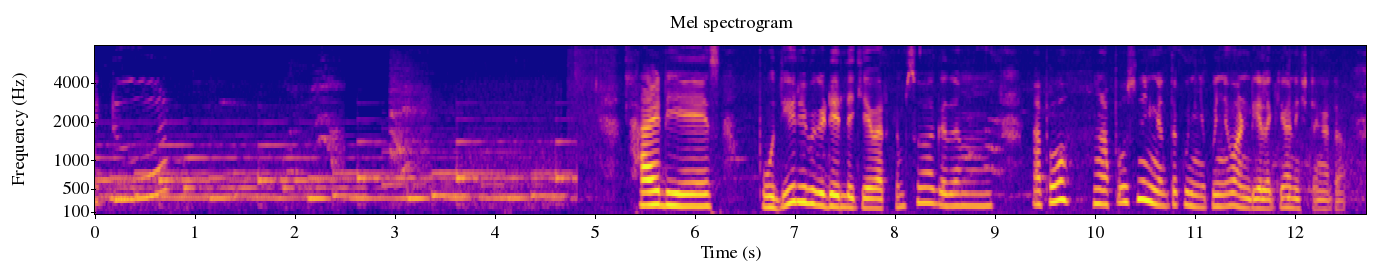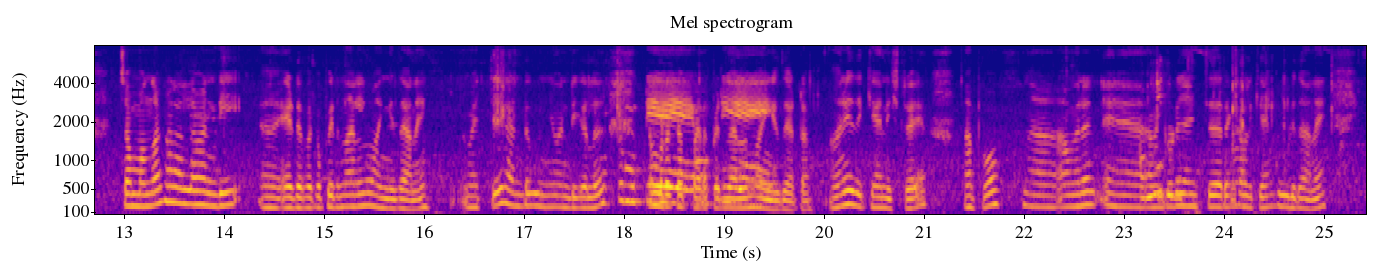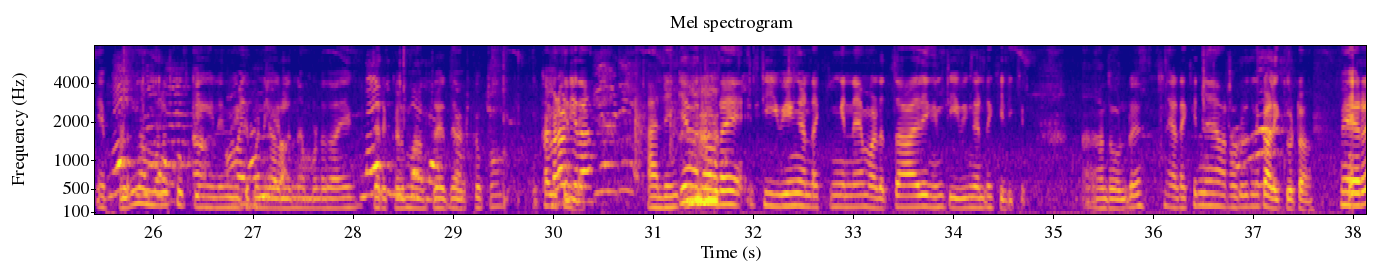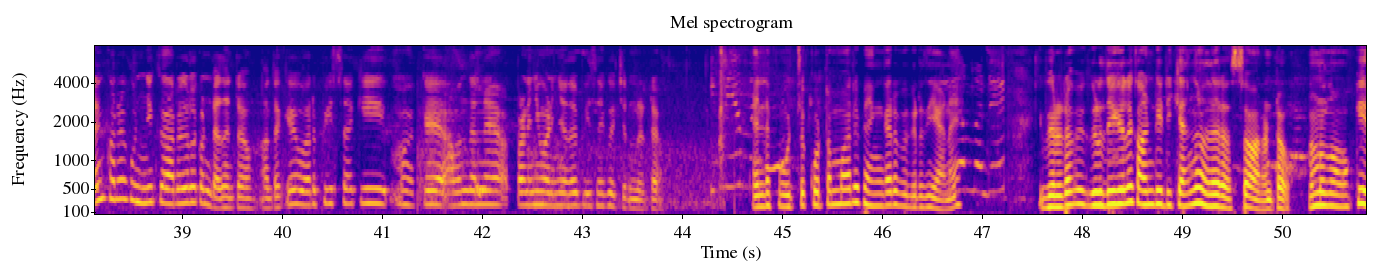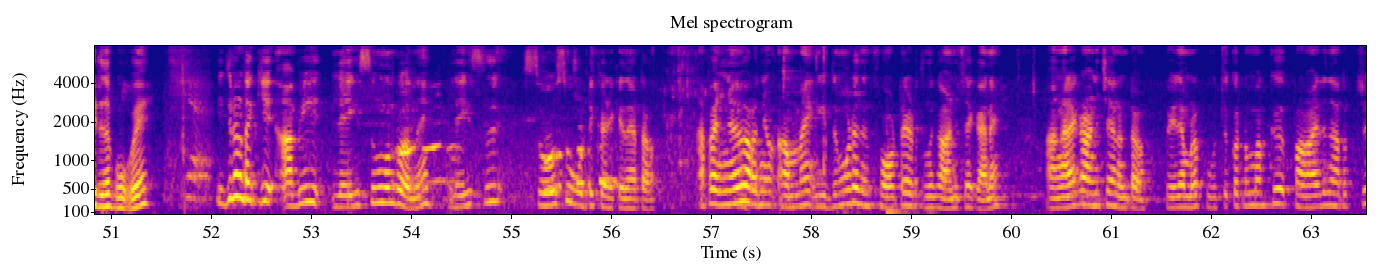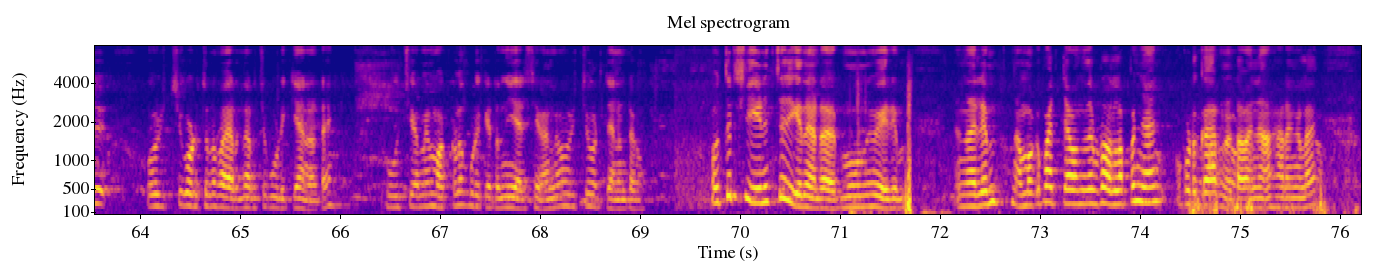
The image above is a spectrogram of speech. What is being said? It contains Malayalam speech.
വിട്ടു. ഹായ് ഡിയേഴ്സ് പുതിയൊരു വീഡിയോയിലേക്ക് ഏവർക്കും സ്വാഗതം. അപ്പോൾ അപ്പോസിന് ഇങ്ങനത്തെ കുഞ്ഞു കുഞ്ഞു വണ്ടികളൊക്കെയാണ് ഇഷ്ടം കേട്ടോ. ചുമന്ന കളറിലെ വണ്ടി ഇടവക പെരുന്നാളിൽ വാങ്ങിയതാണേ. മറ്റേ രണ്ട് കുഞ്ഞു വണ്ടികൾ നമ്മുടെ കപ്പാര പെരുന്നാളിൽ വാങ്ങിയത് കേട്ടോ. അവന് ഇതൊക്കെയാണ് ഇഷ്ടമായി അപ്പോൾ അവനെ അവന്റെ കൂടെ ഞാൻ ഇച്ചിരി കളിക്കാൻ കൂടിയതാണ്. എപ്പോഴും നമ്മൾ കുക്കിങ്ങിലും വീട്ടുപണികളിലും നമ്മുടേതായ തിരക്കുകൾ മാത്രമേ അവർക്കിപ്പം കളിക്കില്ല അല്ലെങ്കിൽ അവരവിടെ ടി വിയും കണ്ടൊക്കെ ഇങ്ങനെ മടുത്താലും ഇങ്ങനെ ടി വിയും കണ്ടൊക്കെ ഇരിക്കും. അതുകൊണ്ട് ഇടയ്ക്ക് ഞാൻ അവരോട് ഒന്ന് കളിക്കും കേട്ടോ. വേറെ കുറേ കുഞ്ഞു കാറുകളൊക്കെ ഉണ്ടായിരുന്നു കേട്ടോ. അതൊക്കെ ഓരോ പീസാക്കി ഒക്കെ അവൻ തന്നെ പണിഞ്ഞ് പണിഞ്ഞ് അതോ പീസാക്കി വെച്ചിട്ടുണ്ട് കേട്ടോ. എന്റെ പൂച്ചക്കൂട്ടന്മാർ ഭയങ്കര വികൃതിയാണേ. ഇവരുടെ വികൃതികൾ കണ്ടിരിക്കാൻ നല്ല രസമാണ് കേട്ടോ നമ്മൾ നോക്കിയിരുന്ന് പോവേ. ഇതിനിടയ്ക്ക് അബി ലേസും കൊണ്ട് വന്നേ. ലേസ് സോസ് കൂട്ടി കഴിക്കുന്ന കേട്ടോ അപ്പോൾ എന്നോട് പറഞ്ഞു അമ്മ ഇതും കൂടെ ഒന്ന് ഫോട്ടോ എടുത്തൊന്ന് കാണിച്ചേക്കാനേ. അങ്ങനെ കാണിച്ചാണ് കേട്ടോ പിന്നെ നമ്മുടെ പൂച്ചക്കൊട്ടന്മാർക്ക് പാൽ നിറച്ച് ഒഴിച്ച് കൊടുത്തുള്ള വയറ് നിറച്ച് കുടിക്കാനാട്ടെ. പൂച്ചയമ്മയും മക്കളും കുടിക്കട്ടെ എന്ന് വിചാരിച്ചു. കാരണം ഒഴിച്ച് കൊടുത്തേനെ ഒത്തിരി ക്ഷീണിച്ചിരിക്കുന്നത് കേട്ടോ മൂന്ന് പേരും. എന്നാലും നമുക്ക് പറ്റാവുന്നത് ഇവിടെ ഞാൻ കൊടുക്കാറുണ്ട് കേട്ടോ അതിന് ആഹാരങ്ങൾ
